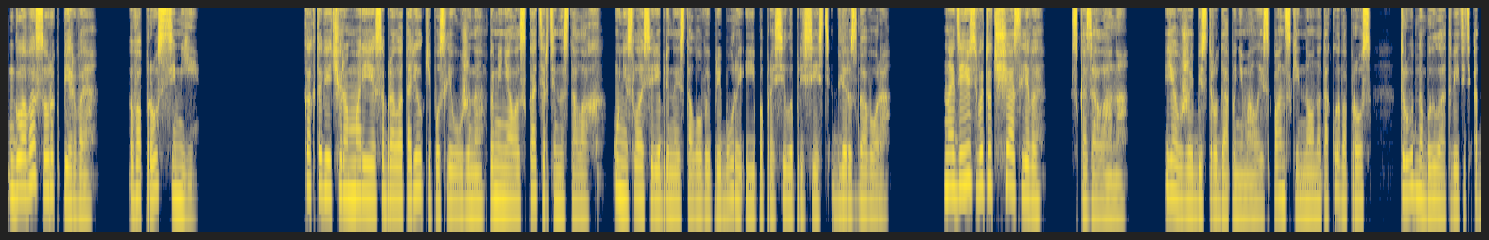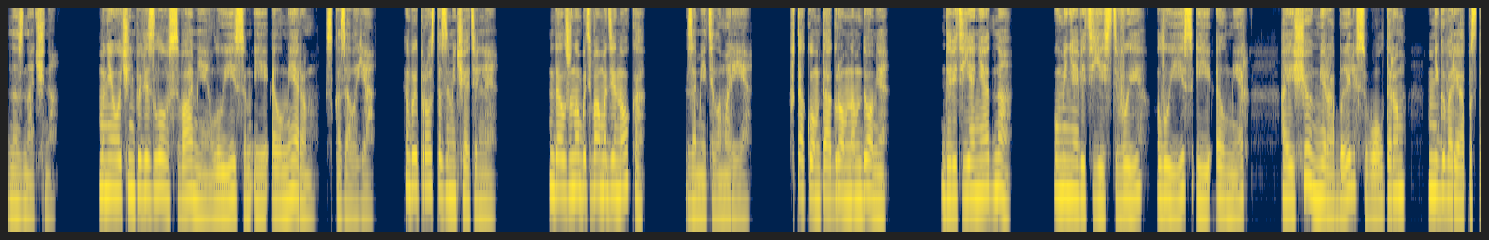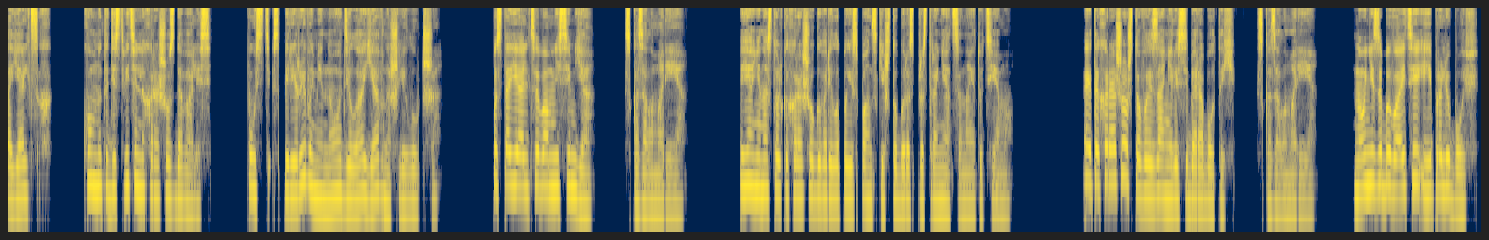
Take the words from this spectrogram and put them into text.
Глава 41. Вопрос семьи. Как-то вечером Мария собрала тарелки после ужина, поменяла скатерти на столах, унесла серебряные столовые приборы и попросила присесть для разговора. «Надеюсь, вы тут счастливы», — сказала она. Я уже без труда понимала испанский, но на такой вопрос трудно было ответить однозначно. «Мне очень повезло с вами, Луисом и Элмером», — сказала я. «Вы просто замечательные. «Должно быть вам одиноко», — заметила Мария. «В таком-то огромном доме». «Да ведь я не одна. У меня ведь есть вы, Луис и Элмер, а еще Мирабель с Уолтером, не говоря о постояльцах. Комнаты действительно хорошо сдавались. Пусть с перерывами, но дела явно шли лучше. «Постояльцы вам не семья», — сказала Мария. Я не настолько хорошо говорила по-испански, чтобы распространяться на эту тему. «Это хорошо, что вы заняли себя работой», — сказала Мария. «Но не забывайте и про любовь.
